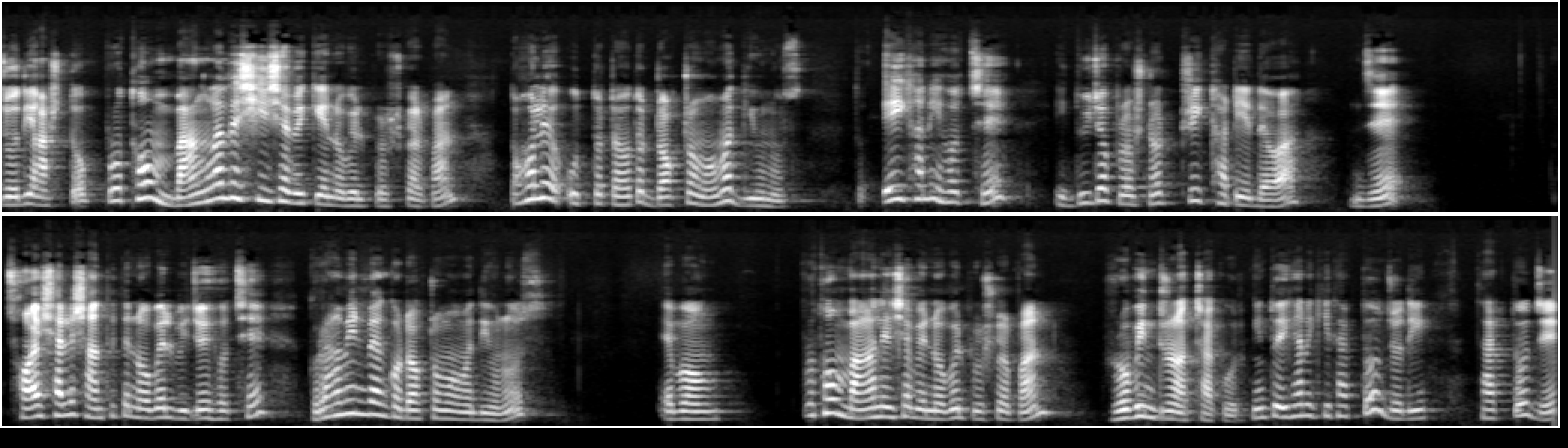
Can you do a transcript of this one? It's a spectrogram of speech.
যদি আসতো প্রথম বাংলাদেশি হিসাবে কে নোবেল পুরস্কার পান, তাহলে উত্তরটা হতো ডক্টর মোহাম্মদ ইউনুস। তো এইখানেই হচ্ছে দুইটা প্রশ্ন ট্রিক খাটিয়ে দেওয়া যে ছয় সালে শান্তিতে নোবেল বিজয়ী হচ্ছে গ্রামীণ ব্যাংক ও ডক্টর মোহাম্মদ ইউনুস এবং প্রথম বাঙালি হিসাবে নোবেল পুরস্কার পান রবীন্দ্রনাথ ঠাকুর। কিন্তু এখানে কি থাকতো? যদি থাকতো যে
